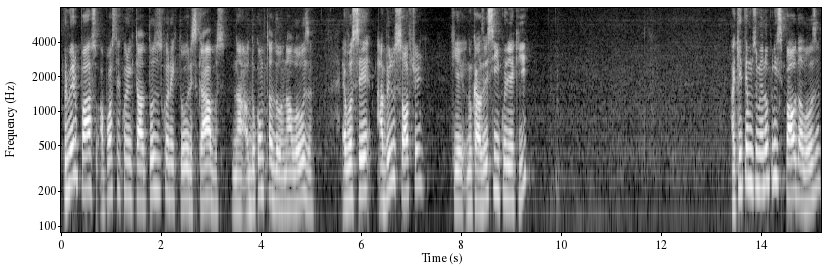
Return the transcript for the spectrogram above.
O primeiro passo, após ter conectado todos os conectores, cabos na, do computador na lousa, é você abrir o software, que no caso esse ícone aqui. Aqui temos o menu principal da lousa,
